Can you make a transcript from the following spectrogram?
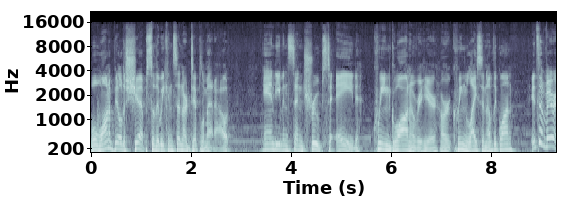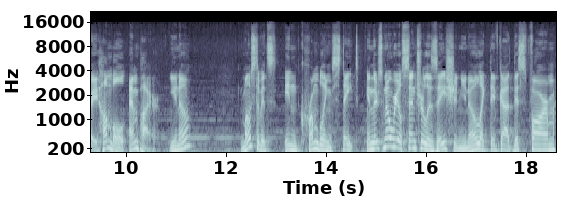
We'll want to build a ship so that we can send our diplomat out. And even send troops to aid Queen Guan over here. Or Queen Lyson of the Guan. It's a very humble empire, you know? Most of it's in crumbling state. And there's no real centralization, you know? Like they've got this farm,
